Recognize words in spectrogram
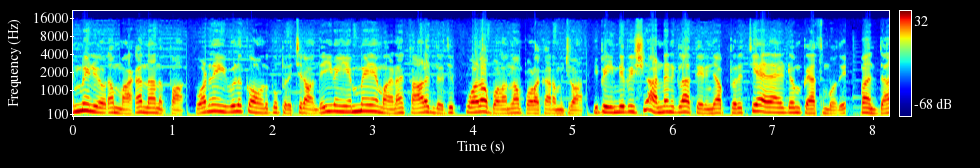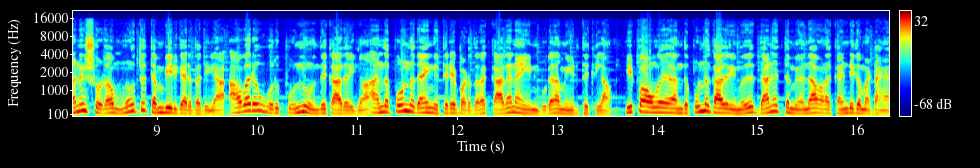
எம்எல்ஏட மகன் தான் இருப்பான் உடனே இவனுக்கும் அவனுக்கும் பிரச்சனை வந்து இவன் எம்எல்ஏ மகனை காலேஜில் வச்சு போல போலாம் போலக்க ஆரம்பிச்சிருவான். இப்போ இந்த விஷயம் அண்ணனுக்குலாம் தெரிஞ்சா பிரச்சனையிடம் பேசும்போது இவன் தனுஷோட மூத்த தம்பி இருக்காரு பார்த்தீங்களா அவரை ஒரு பொண்ணு வந்து காதலிக்கும். அந்த பொண்ணு தான் இந்த திரைப்படத்தோட கதாநாயகன் கூட நம்ம எடுத்துக்கலாம். இப்போ அவங்க அந்த பொண்ணு காதலிக்கும் போது தனு தம்பி வந்து அவனை கண்டுக்க மாட்டாங்க.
